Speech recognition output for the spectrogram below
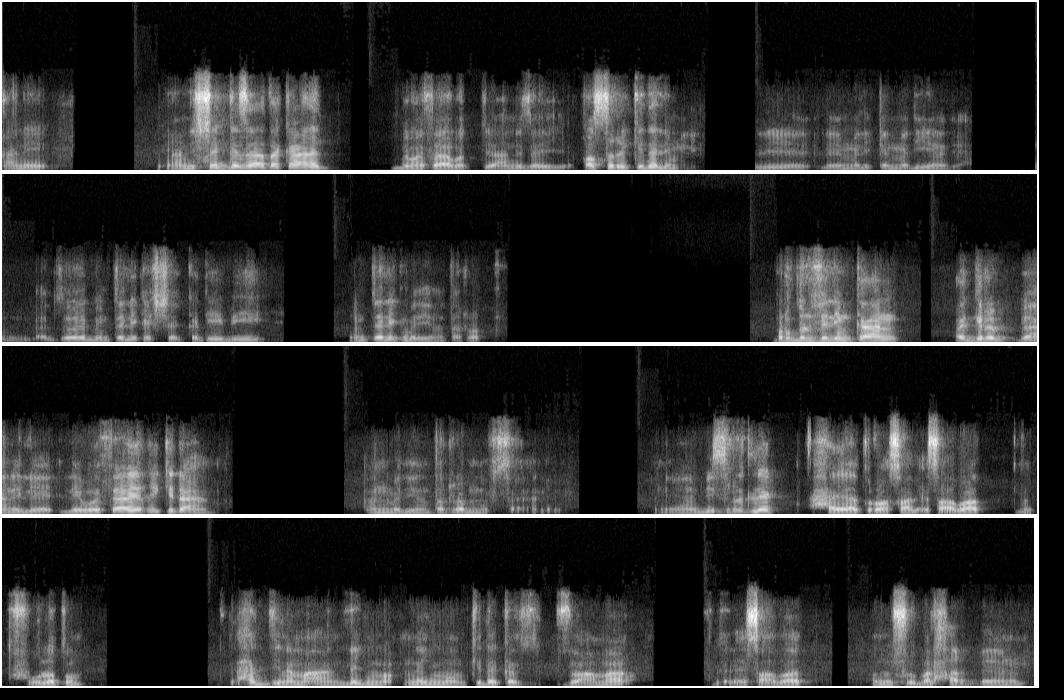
يعني يعني الشقة ذاتها كانت بمثابة يعني زي قصر كده لملك لملك المدينة دي. يعني الزول بيمتلك الشقة دي بيمتلك مدينة الرب. برضو الفيلم كان أقرب يعني لوثائقي كده عن عن مدينة الرب نفسها يعني يعني بيسرد لك حياة رؤساء العصابات من طفولتهم. لحد لمعان نجم نجمهم كده كزعماء للعصابات ونشوب الحرب بينهم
